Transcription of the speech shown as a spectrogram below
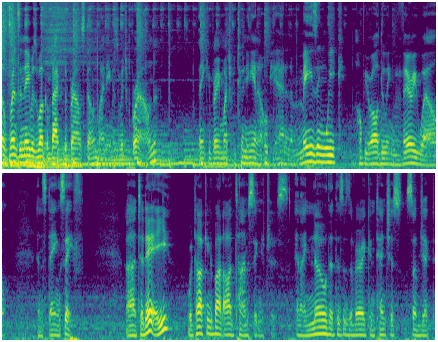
Hello, friends and neighbors. Welcome back to the Brown'stone. My name is Rich Brown. Thank you very much for tuning in. I hope you had an amazing week. I hope you're all doing very well and staying safe. Uh, today, we're talking about odd time signatures, and I know that this is a very contentious subject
